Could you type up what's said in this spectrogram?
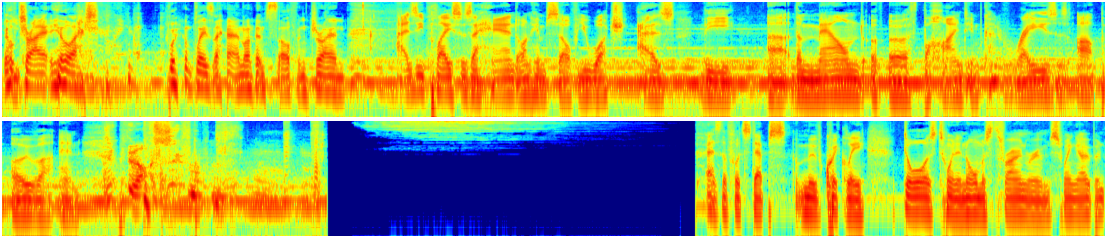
he'll try it. He'll actually like, place a hand on himself and try and. As he places a hand on himself, you watch as the uh, the mound of earth behind him kind of raises up over and as the footsteps move quickly, doors to an enormous throne room swing open.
